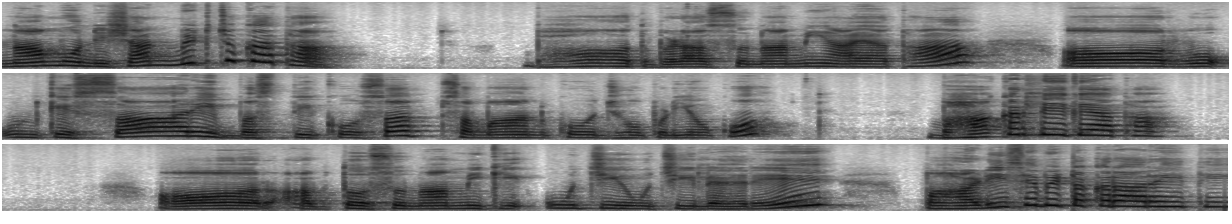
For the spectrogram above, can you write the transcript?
नामो निशान मिट चुका था। बहुत बड़ा सुनामी आया था और वो उनके सारी बस्ती को, सब सामान को, झोपड़ियों को बहाकर ले गया था। और अब तो सुनामी की ऊँची ऊँची लहरें पहाड़ी से भी टकरा रही थी।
